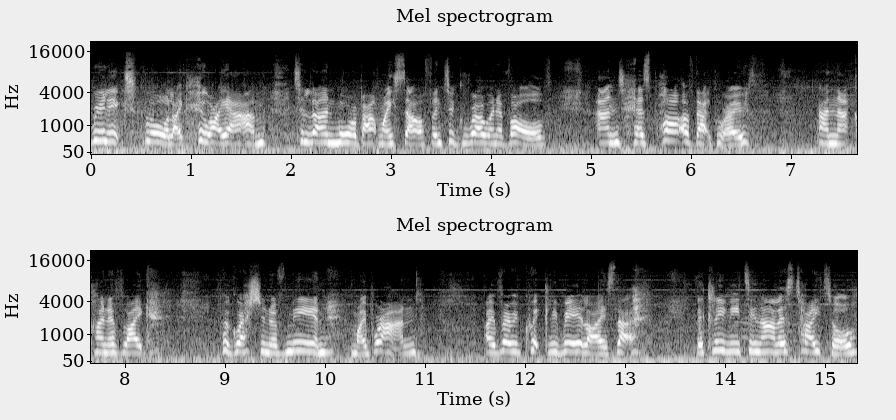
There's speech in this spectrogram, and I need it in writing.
really explore like who I am, to learn more about myself and to grow and evolve. And as part of that growth and that kind of like progression of me and my brand, I very quickly realized that the Clean Eating Alice title,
